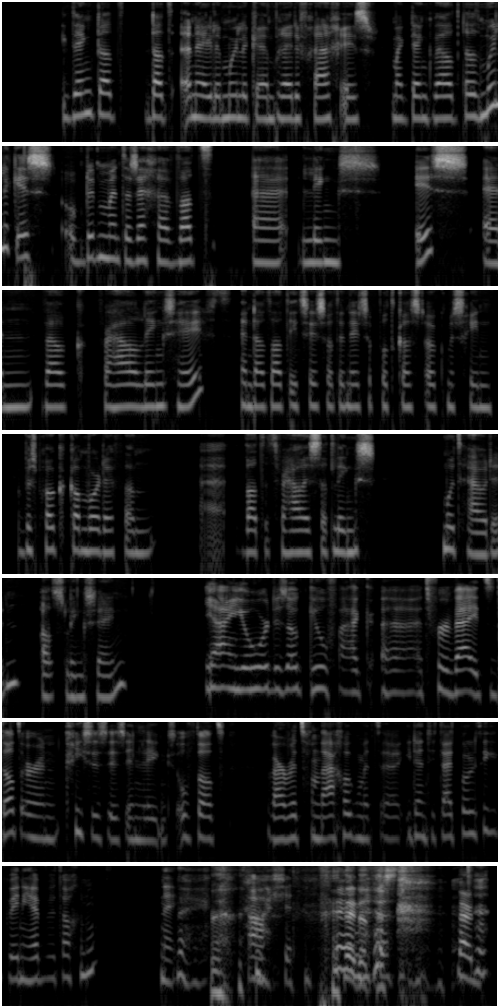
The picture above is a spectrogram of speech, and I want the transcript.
Ik denk dat dat een hele moeilijke en brede vraag is. Maar ik denk wel dat het moeilijk is op dit moment te zeggen wat eh, links is en welk verhaal links heeft. En dat dat iets is wat in deze podcast ook misschien besproken kan worden van eh, wat het verhaal is dat links moet houden als links zijn. Ja, en je hoort dus ook heel vaak eh, het verwijt dat er een crisis is in links. Of dat, waar we het vandaag ook met identiteitspolitiek, ik weet niet, hebben we het al genoeg? Nee. Nee. Ah, shit. Nee, dat is... Nou,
